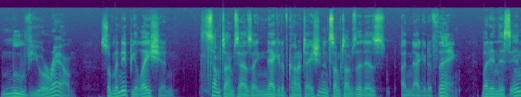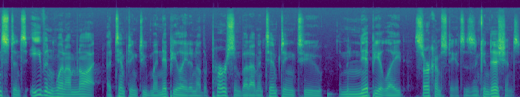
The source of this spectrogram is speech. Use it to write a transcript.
move you around. So manipulation sometimes has a negative connotation and sometimes it is a negative thing. But in this instance, even when I'm not attempting to manipulate another person, but I'm attempting to manipulate circumstances and conditions,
